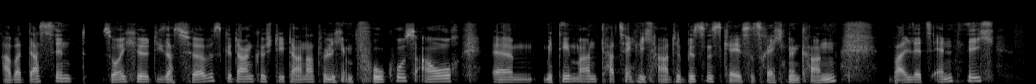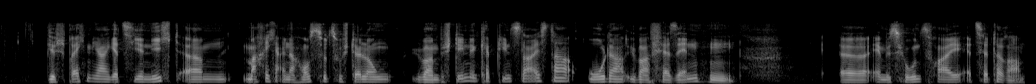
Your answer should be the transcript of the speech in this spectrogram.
aber das sind solche, dieser Servicegedanke steht da natürlich im Fokus auch, ähm, mit dem man tatsächlich harte Business Cases rechnen kann, weil letztendlich wir sprechen ja jetzt hier nicht, ähm, mache ich eine Hauszuzustellung über einen bestehenden CAP-Dienstleister oder über Versenden äh, emissionsfrei etc.,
